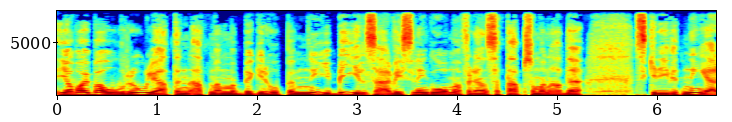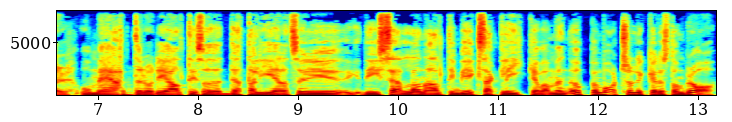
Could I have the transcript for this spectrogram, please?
Jag var ju bara orolig att, den, att man bygger ihop en ny bil så här. Visserligen går man för den setup som man hade skrivit ner och mäter och det är alltid så detaljerat. Så det är ju det är sällan allting blir exakt lika. Va? Men uppenbart så lyckades de bra.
